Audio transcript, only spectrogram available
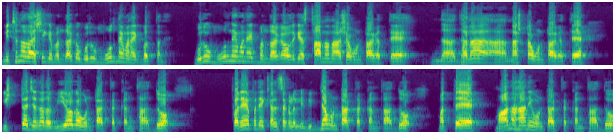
ಮಿಥುನ ರಾಶಿಗೆ ಬಂದಾಗ ಗುರು ಮೂರನೇ ಮನೆಗೆ ಬರ್ತಾನೆ. ಗುರು ಮೂರನೇ ಮನೆಗೆ ಬಂದಾಗ ಅವರಿಗೆ ಸ್ಥಾನನಾಶ ಉಂಟಾಗತ್ತೆ, ನ- ಧನ ನಷ್ಟ ಉಂಟಾಗತ್ತೆ, ಇಷ್ಟ ಜನರ ವಿಯೋಗ ಉಂಟಾಗ್ತಕ್ಕಂಥದ್ದು, ಪದೇ ಪದೇ ಕೆಲಸಗಳಲ್ಲಿ ವಿಘ್ನ ಉಂಟಾಗ್ತಕ್ಕಂಥದ್ದು, ಮತ್ತೆ ಮಾನಹಾನಿ ಉಂಟಾಗ್ತಕ್ಕಂಥದ್ದು,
